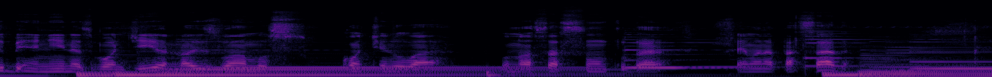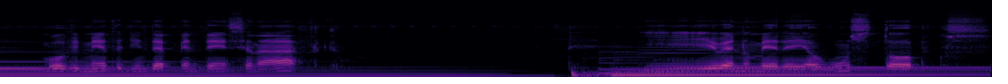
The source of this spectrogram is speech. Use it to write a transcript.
e meninas, bom dia. Nós vamos continuar o nosso assunto da semana passada, movimento de independência na África. E eu enumerei alguns tópicos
